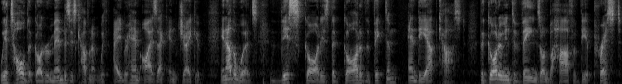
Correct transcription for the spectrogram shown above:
We are told that God remembers his covenant with Abraham, Isaac, and Jacob. In other words, this God is the God of the victim and the outcast, the God who intervenes on behalf of the oppressed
